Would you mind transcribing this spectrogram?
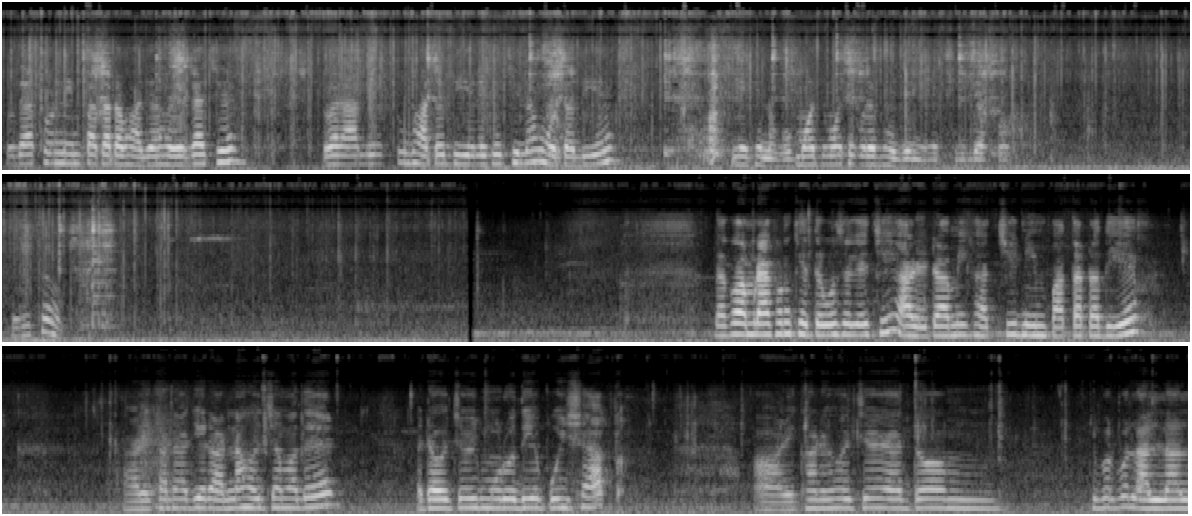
তো দেখো নিম পাতাটা ভাজা হয়ে গেছে। এবার আলু একটু ভাতে দিয়ে রেখেছিলাম, ওটা দিয়ে মেখে নেব। মচমচে করে ভেজে নিয়েছি, দেখো। দেখেছ দেখো, আমরা এখন খেতে বসে গেছি, আর এটা আমি খাচ্ছি নিম পাতাটা দিয়ে। আর এখানে আজকে রান্না হয়েছে আমাদের, এটা হচ্ছে ওই মুড়ো দিয়ে পুঁই শাক। আর এখানে হয়েছে একদম, কী বলব, লাল লাল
